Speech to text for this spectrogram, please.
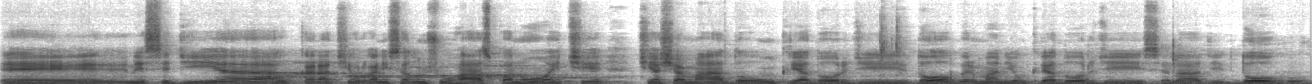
é, nesse dia, o cara tinha organizado um churrasco à noite, tinha chamado um criador de Doberman e um criador de, sei lá, de Dogo.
